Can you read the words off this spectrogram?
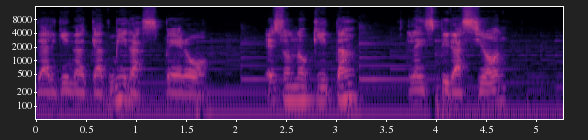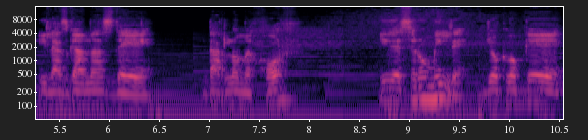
de alguien al que admiras, pero eso no quita la inspiración y las ganas de dar lo mejor y de ser humilde. Yo creo que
